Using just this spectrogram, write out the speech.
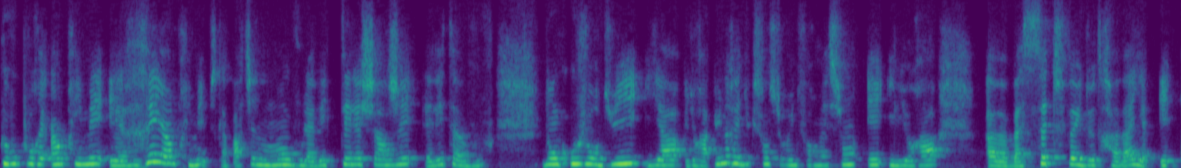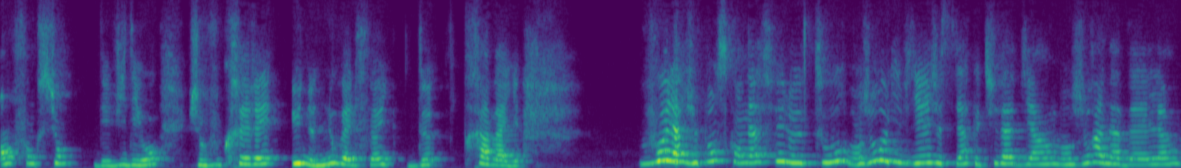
que vous pourrez imprimer et réimprimer, puisqu'à partir du moment où vous l'avez téléchargée, elle est à vous. Donc, aujourd'hui, il y aura une réduction sur une formation et il y aura euh, bah, cette feuille de travail. Et en fonction des vidéos, je vous créerai une nouvelle feuille de travail. Voilà, je pense qu'on a fait le tour. Bonjour Olivier, j'espère que tu vas bien. Bonjour Annabelle.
